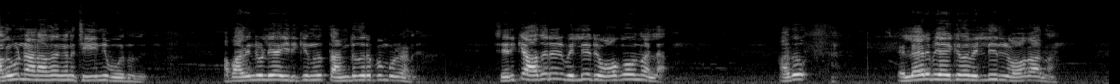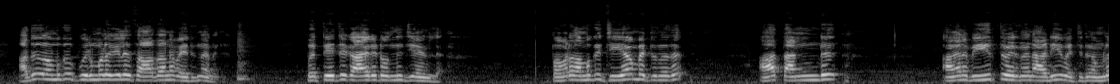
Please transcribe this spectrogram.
അതുകൊണ്ടാണ് അതങ്ങനെ ചീഞ്ഞു പോകുന്നത്. അപ്പോൾ അതിന്റെ ഉള്ളിൽ ഇരിക്കുന്നത് തണ്ട് തണ്ടുതിരപ്പൻ പുഴുവാണ് ശരിക്കും അതൊരു വലിയ രോഗമൊന്നുമല്ല. അത് എല്ലാവരും വിചാരിക്കുന്നത് വലിയൊരു രോഗമാണ് അത് നമുക്ക് കുരുമുളകിൽ സാധാരണ വരുന്നതാണ്. പ്രത്യേകിച്ച് കാര്യമായിട്ട് ഒന്നും ചെയ്യാനില്ല. അപ്പോൾ അവിടെ നമുക്ക് ചെയ്യാൻ പറ്റുന്നത് ആ തണ്ട് അങ്ങനെ വീർത്ത് വരുന്നതിന് അടിയിൽ വെച്ചിട്ട് നമ്മൾ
